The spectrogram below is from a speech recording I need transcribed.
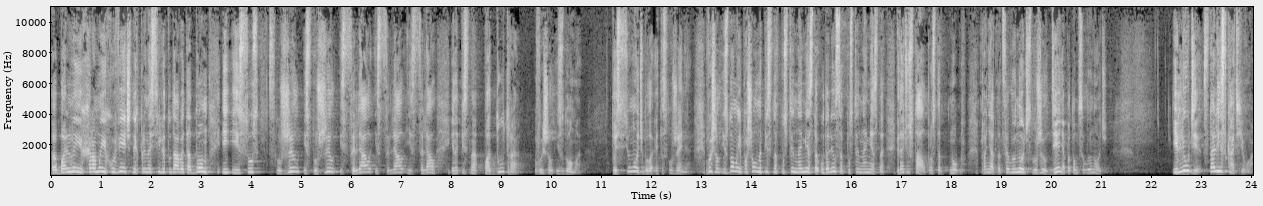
э, больных, хромых, увечных, приносили туда, в этот дом. И Иисус служил и служил, исцелял, исцелял и исцелял. И написано, под утро вышел из дома – то есть всю ночь было это служение. Вышел из дома и пошел, написано, в пустынное место, удалился в пустынное место. Видать, устал, просто, ну, понятно, целую ночь служил, день, а потом целую ночь. И люди стали искать его.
